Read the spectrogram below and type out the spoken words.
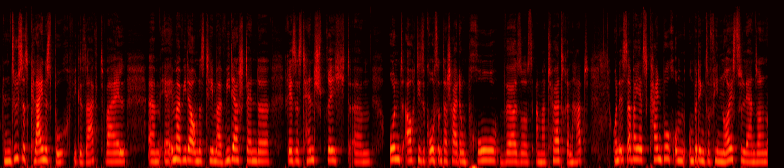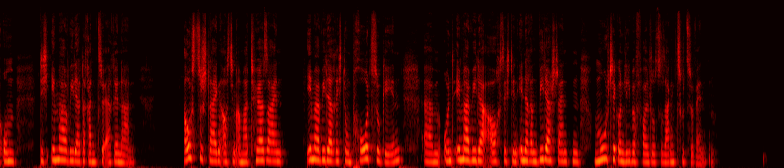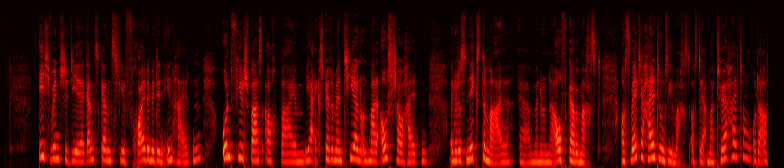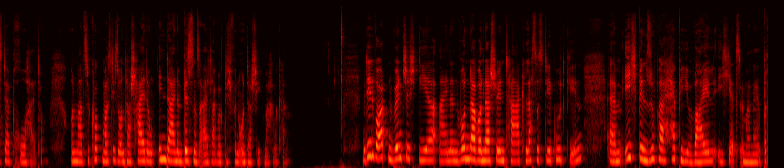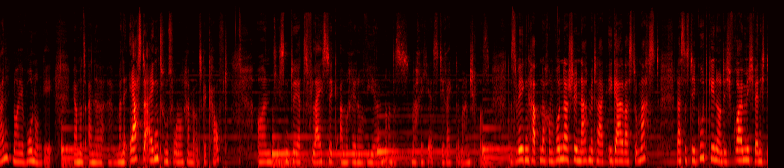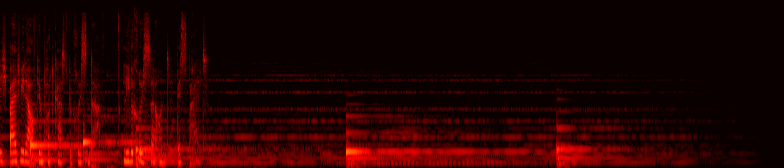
ein süßes kleines Buch, wie gesagt, weil ähm, er immer wieder um das Thema Widerstände, Resistenz spricht ähm, und auch diese große Unterscheidung Pro versus Amateur drin hat. Und ist aber jetzt kein Buch, um unbedingt so viel Neues zu lernen, sondern um dich immer wieder daran zu erinnern. Auszusteigen aus dem Amateursein, immer wieder Richtung Pro zu gehen ähm, und immer wieder auch sich den inneren Widerständen mutig und liebevoll sozusagen zuzuwenden. Ich wünsche dir ganz, ganz viel Freude mit den Inhalten und viel Spaß auch beim ja, Experimentieren und mal Ausschau halten, wenn du das nächste Mal, äh, wenn du eine Aufgabe machst, aus welcher Haltung sie machst, aus der Amateurhaltung oder aus der Pro-Haltung. Und mal zu gucken, was diese Unterscheidung in deinem Business-Alltag wirklich für einen Unterschied machen kann. Mit den Worten wünsche ich dir einen wunder, wunderschönen Tag. Lass es dir gut gehen. Ähm, ich bin super happy, weil ich jetzt in meine brandneue Wohnung gehe. Wir haben uns eine, meine erste Eigentumswohnung haben wir uns gekauft. Und die sind wir jetzt fleißig am Renovieren und das mache ich jetzt direkt im Anschluss. Deswegen hab noch einen wunderschönen Nachmittag, egal was du machst. Lass es dir gut gehen und ich freue mich, wenn ich dich bald wieder auf dem Podcast begrüßen darf. Liebe Grüße und bis bald.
